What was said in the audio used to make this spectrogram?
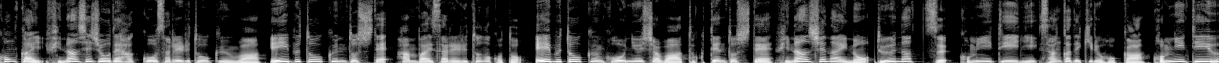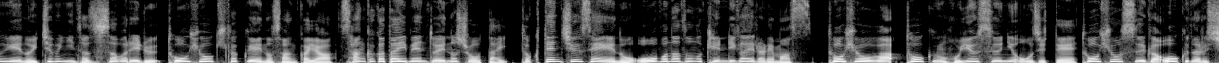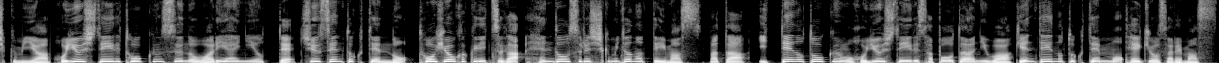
今回、フィナンシェ上で発行されるトークンは、エイブトークンとして販売されるとのこと。エイブトークン購入者は特典として、フィナンシェ内の DoNuts コミュニティに参加できるほか、コミュニティ運営の一部に携われる投票企画への参加や、参加型イベントへの招待、特典抽選への応募などの権利が得られます。投票はトークン保有数に応じて投票数が多くなる仕組みや保有しているトークン数の割合によって抽選特典の当選確率が変動する仕組みとなっています。また、一定のトークンを保有しているサポーターには限定の特典も提供されます。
